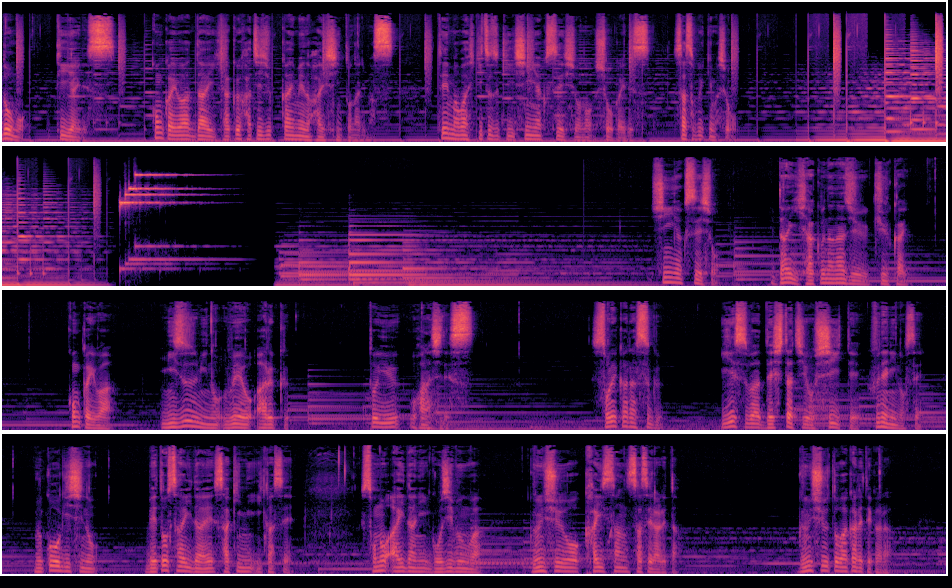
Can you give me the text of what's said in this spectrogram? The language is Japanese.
どうも TI です。今回は第180回目の配信となります。テーマは引き続き新約聖書の紹介です。早速いきましょう。新約聖書第179回。今回は湖の上を歩くというお話です。それからすぐイエスは弟子たちを強いて船に乗せ向こう岸のベトサイダへ先に行かせその間にご自分は群衆を解散させられた。群衆と別れてから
